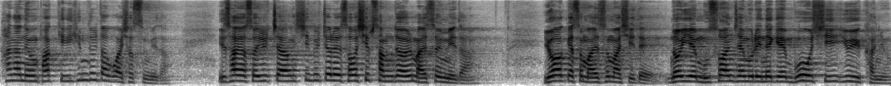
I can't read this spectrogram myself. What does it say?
하나님은 받기 힘들다고 하셨습니다. 이사야서 1장 11절에서 13절 말씀입니다. 여호와께서 말씀하시되 너희의 무수한 재물이 내게 무엇이 유익하뇨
